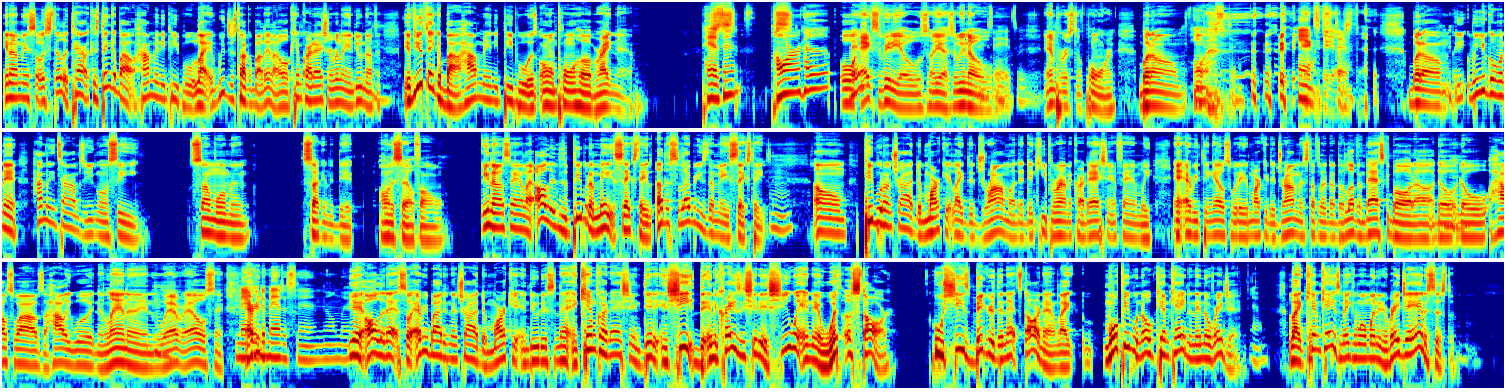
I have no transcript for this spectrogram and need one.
you know what I mean? So it's still a talent. Cause think about how many people, like, if we just talk about that, like, oh, Kim Kardashian really ain't do nothing. If you think about how many people is on Pornhub right now Peasants. Pornhub. or Really? X videos, oh, yes, we know Empress of porn, but, um, Hamster. Hamster. But um, when you go in there, how many times are you gonna see some woman sucking the dick on a cell phone? You know what I'm saying? Like all of the people that made sex tapes, other celebrities that made sex tapes. Mm-hmm. Um, people done tried to market like the drama that they keep around the Kardashian family and everything else, where they market the drama and stuff like that. The love and basketball, the the, Mm-hmm. the housewives of Hollywood and Atlanta and wherever else, and Married every- to medicine. All yeah, all of that. So everybody then tried to market and do this and that. And Kim Kardashian did it. And she and the crazy shit is she went in there with a star who she's bigger than that star now. Like more people know Kim K than they know Ray J. Yeah. Like Kim K is making more money than Ray J and his sister.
